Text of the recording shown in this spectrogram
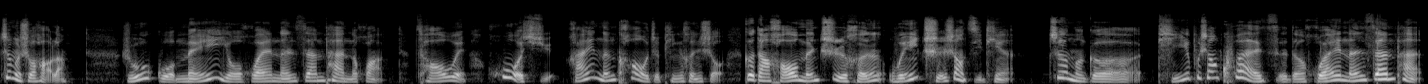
这么说好了，如果没有淮南三叛的话，曹魏或许还能靠着平衡手、各大豪门制衡维持上几天。这么个提不上筷子的淮南三叛，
